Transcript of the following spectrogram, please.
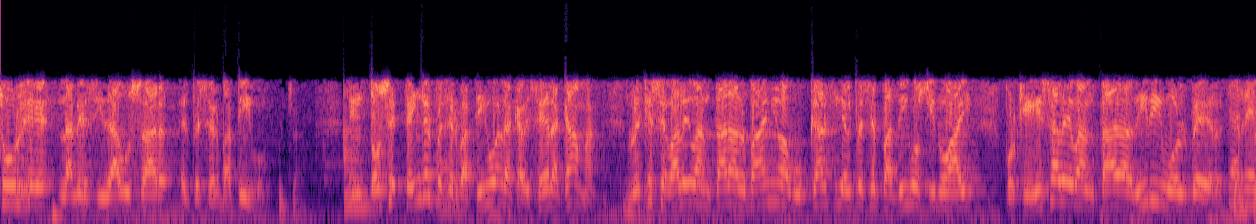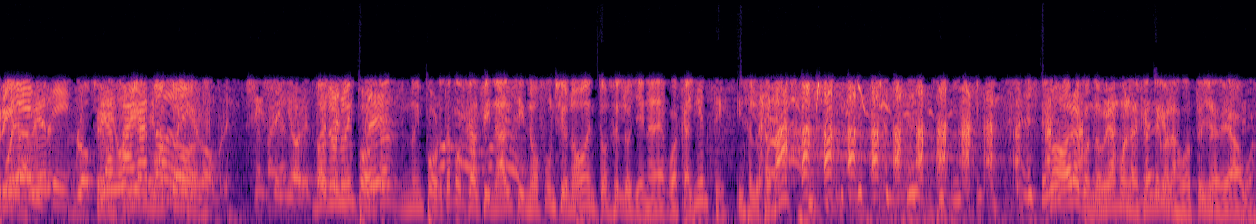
surge la necesidad de usar el preservativo. Escucha. Entonces tenga el preservativo en la cabecera de la cama. No es que se va a levantar al baño a buscar si hay preservativo, si no hay, porque esa levantada de ir y volver puede haber bloqueo Se apaga en todo. el hombre. Sí, señor. Entonces, Bueno, no importa, no importa porque al final si no funcionó, entonces lo llena de agua caliente y se lo pone. No, ahora cuando veamos la gente con las botellas de agua.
